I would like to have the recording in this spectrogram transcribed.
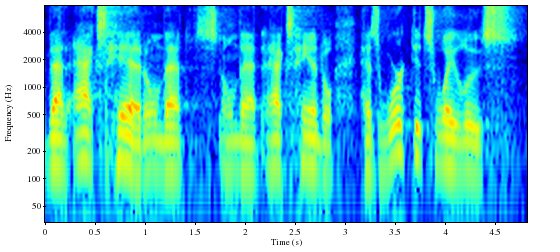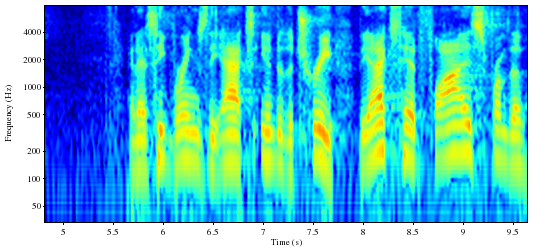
that axe head on that, on that axe handle has worked its way loose. And as he brings the axe into the tree, the axe head flies from the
